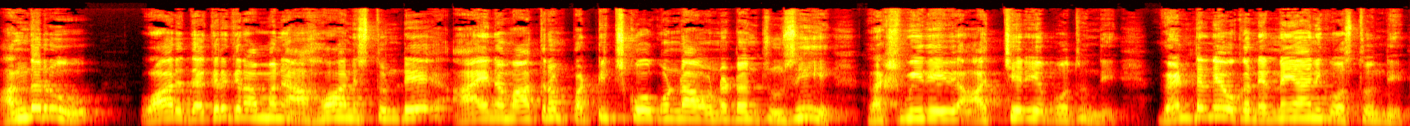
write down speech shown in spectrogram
అందరూ వారి దగ్గరికి రమ్మని ఆహ్వానిస్తుంటే ఆయన మాత్రం పట్టించుకోకుండా ఉండటం చూసి లక్ష్మీదేవి ఆశ్చర్యపోతుంది. వెంటనే ఒక నిర్ణయానికి వస్తుంది.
